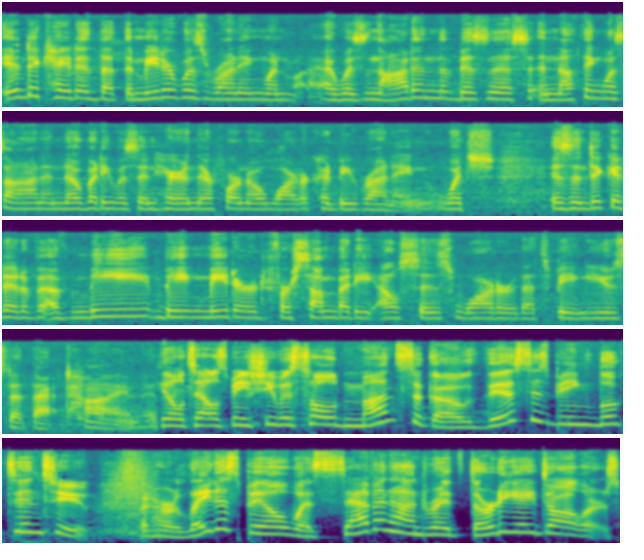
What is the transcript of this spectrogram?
indicated that the meter was running when I was not in the business and nothing was on and nobody was in here and therefore no water could be running, which is indicative of, me being metered for somebody else's water that's being used at that time. Hill tells me she was told months ago this is being looked into, but her latest bill was $738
